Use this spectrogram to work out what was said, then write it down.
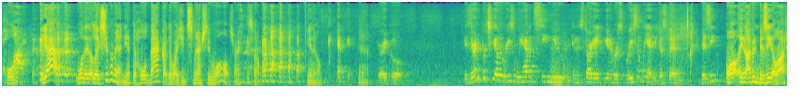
hold yeah. Well they like superman you have to hold back otherwise you'd smash through walls right? So you know. Yeah. Very cool. Is there any particular reason we haven't seen you in the Stargate universe recently? Have you just been busy? well you know i've been busy a lot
